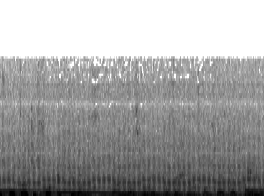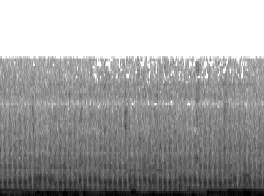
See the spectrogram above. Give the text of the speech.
This podcast is for everyone. Uh, you are student, professionals, housewife, or anyone. If you are doing business or if you want to start a business, this podcast will help you.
